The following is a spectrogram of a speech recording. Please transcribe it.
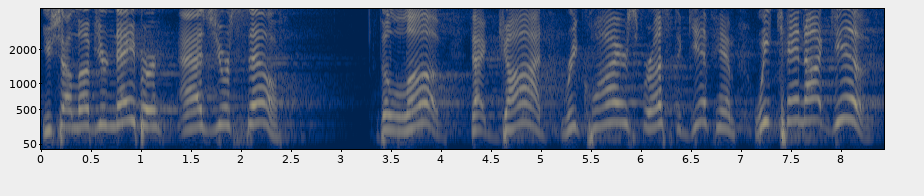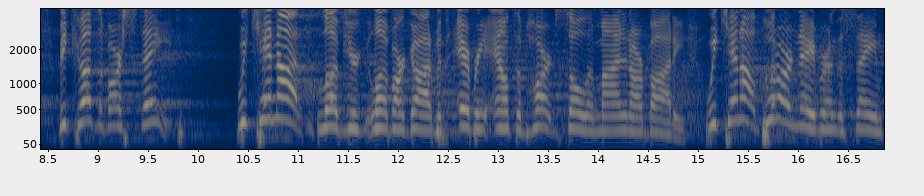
you shall love your neighbor as yourself. The love that God requires for us to give Him, we cannot give because of our state. We cannot love, your, love our God with every ounce of heart, soul, and mind in our body. We cannot put our neighbor in the same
